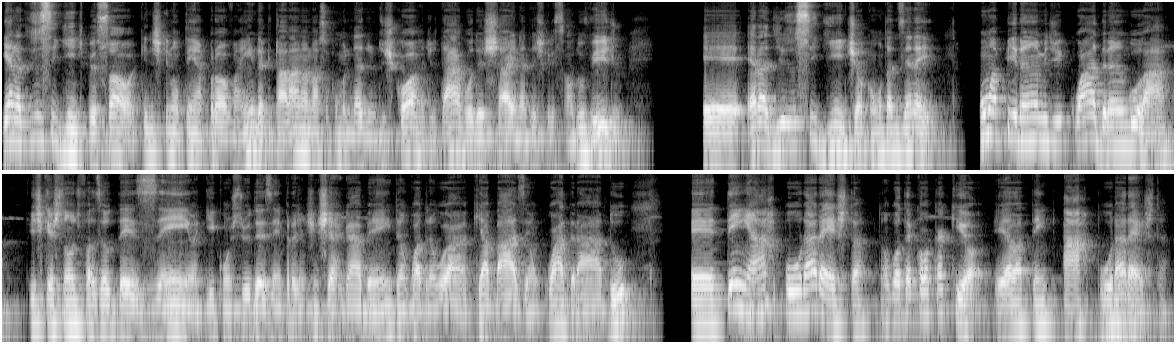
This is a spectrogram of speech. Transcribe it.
E ela diz o seguinte, pessoal, aqueles que não têm a prova ainda, que está lá na nossa comunidade no Discord, tá? Vou deixar aí na descrição do vídeo. É, ela diz o seguinte, ó, como está dizendo aí. Uma pirâmide quadrangular, fiz questão de fazer o desenho aqui, construir o desenho para a gente enxergar bem. Então, quadrangular aqui, a base é um quadrado é, tem ar por aresta. Então, vou até colocar aqui, ó, ela tem ar por aresta.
